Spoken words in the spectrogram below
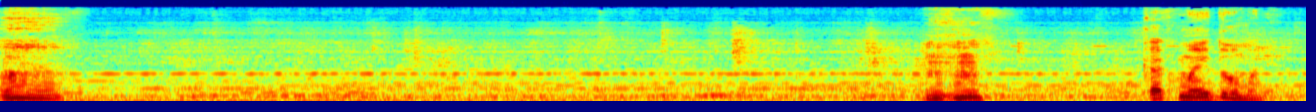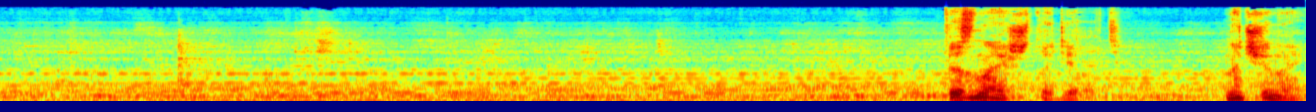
Ага. Угу. Как мы и думали. Ты знаешь, что делать. Начинай.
